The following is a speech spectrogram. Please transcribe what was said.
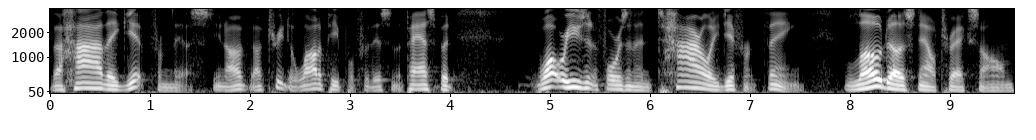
the high they get from this. You know, I've, I've treated a lot of people for this in the past, but what we're using it for is an entirely different thing. Low dose naltrexone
